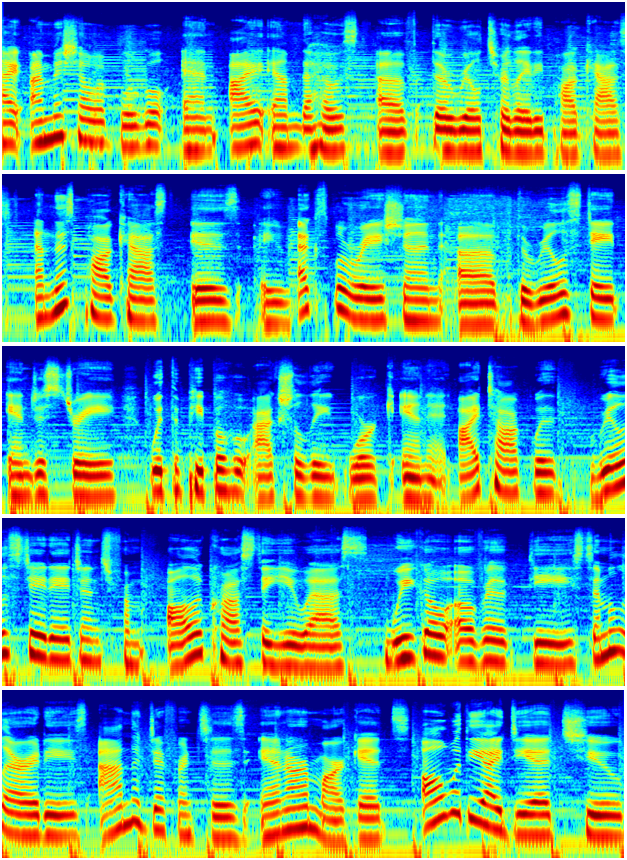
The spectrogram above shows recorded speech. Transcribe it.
Hi, I'm Michelle Replogle, and I am the host of the Realtor Lady podcast. And this podcast is a exploration of the real estate industry with the people who actually work in it. I talk with real estate agents from all across the U.S. We go over the similarities and the differences in our markets, all with the idea to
